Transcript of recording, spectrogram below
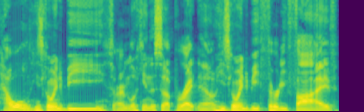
how old? He's going to be sorry, I'm looking this up right now. He's going to be 35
